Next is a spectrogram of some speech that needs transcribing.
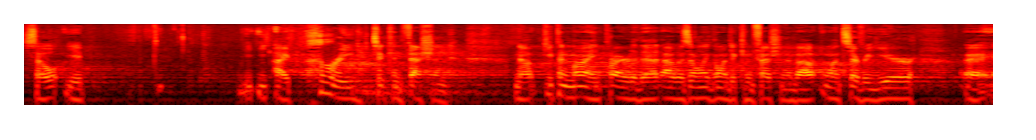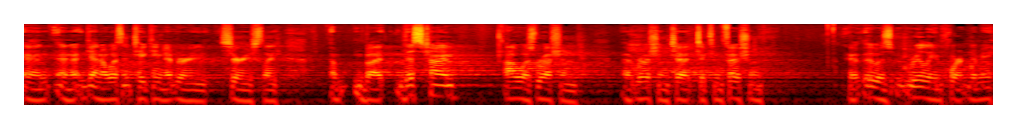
So you, I hurried to confession. Now, keep in mind, prior to that, I was only going to confession about once every year uh, and, and again, I wasn't taking it very seriously. Um, but this time, I was rushing, uh, rushing to, to confession. It, it, was really important to me.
